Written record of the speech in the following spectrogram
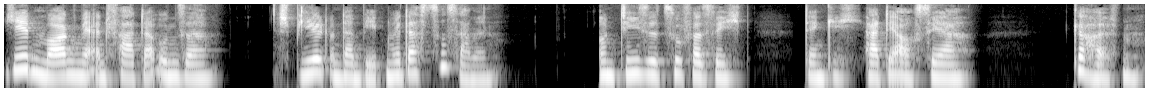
jeden Morgen mir ein Vater unser spielt und dann beten wir das zusammen. Und diese Zuversicht, denke ich, hat ihr auch sehr geholfen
